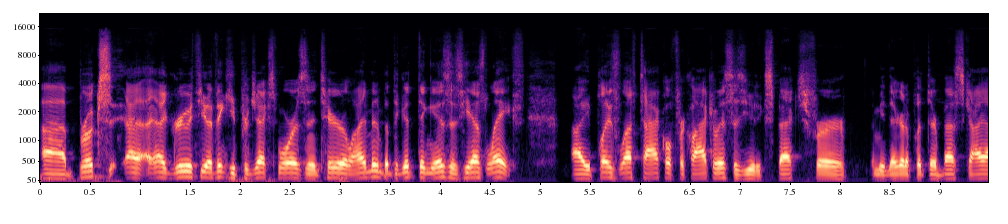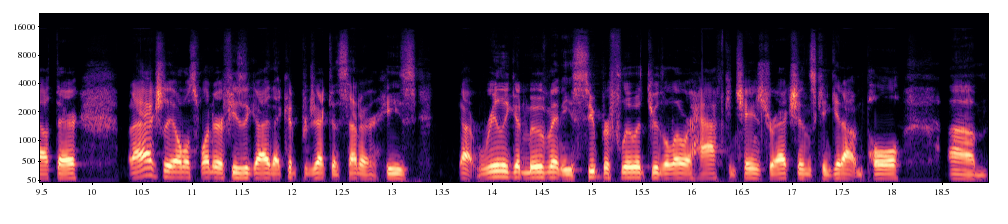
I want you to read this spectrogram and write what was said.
Uh, Brooks, I, I, agree with you. I think he projects more as an interior lineman, but the good thing is, is he has length. Uh, he plays left tackle for Clackamas as you'd expect for. I mean, they're going to put their best guy out there, but I actually almost wonder if he's a guy that could project at center. He's got really good movement. He's super fluid through the lower half, can change directions, can get out and pull. Um,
